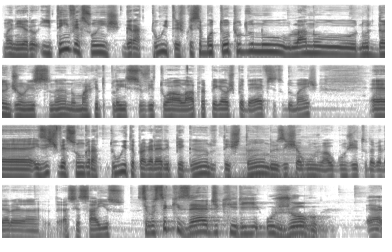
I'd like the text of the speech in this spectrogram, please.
Maneiro. E tem versões gratuitas, porque você botou tudo no, lá no, no Dungeon, isso, né? No marketplace virtual lá para pegar os PDFs e tudo mais. É, existe versão gratuita para a galera ir pegando, testando? Existe algum, algum jeito da galera acessar isso? Se você quiser adquirir o jogo, é,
